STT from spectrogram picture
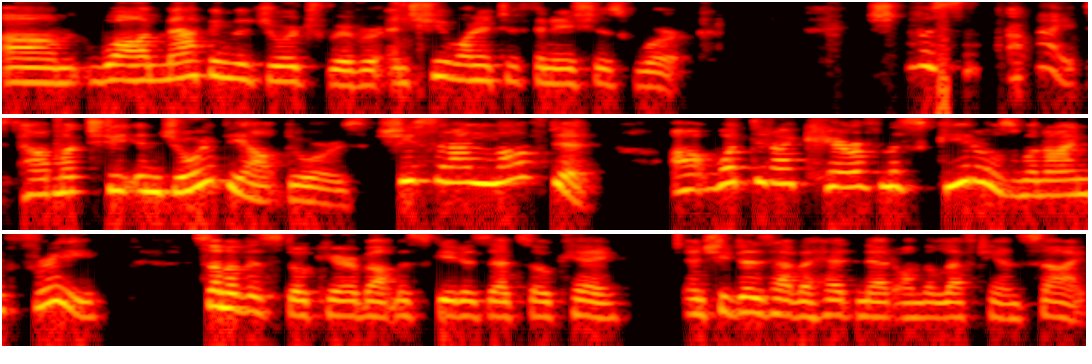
um, while mapping the George River, and she wanted to finish his work. She was surprised how much she enjoyed the outdoors. She said, I loved it. Uh, what did I care of mosquitoes when I'm free? Some of us still care about mosquitoes, that's okay. And she does have a head net on the left hand side.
